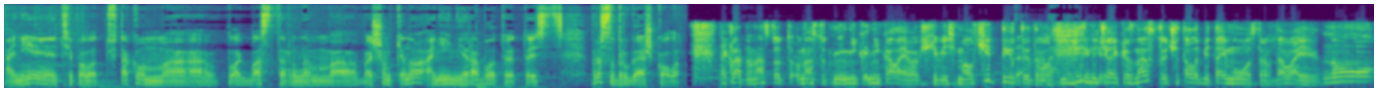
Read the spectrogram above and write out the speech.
они типа вот в таком э, блокбастерном э, большом кино, они не работают. То есть просто другая школа. Так ладно, у нас тут у нас тут Николай вообще весь молчит. Ты, да, ты, да. вот единственный человек из нас, кто читал «Обитаемый остров». Давай. Ну,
